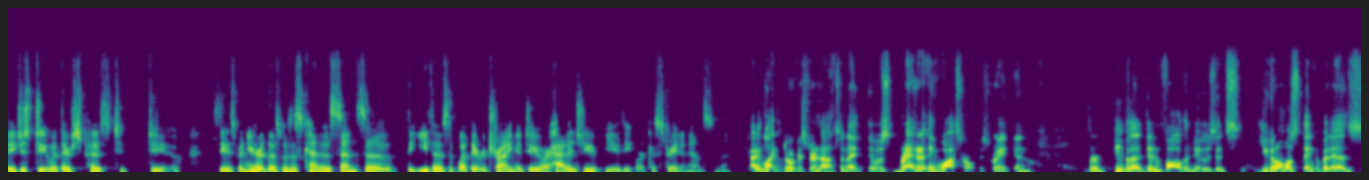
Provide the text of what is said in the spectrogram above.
they just do what they're supposed to do. See, when you heard this, was this kind of the sense of the ethos of what they were trying to do, or how did you view the Orchestrate announcement? I liked the Orchestrate announcement. I, it was branded, I think, Watson Orchestrate. And for people that didn't follow the news, it's you can almost think of it as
